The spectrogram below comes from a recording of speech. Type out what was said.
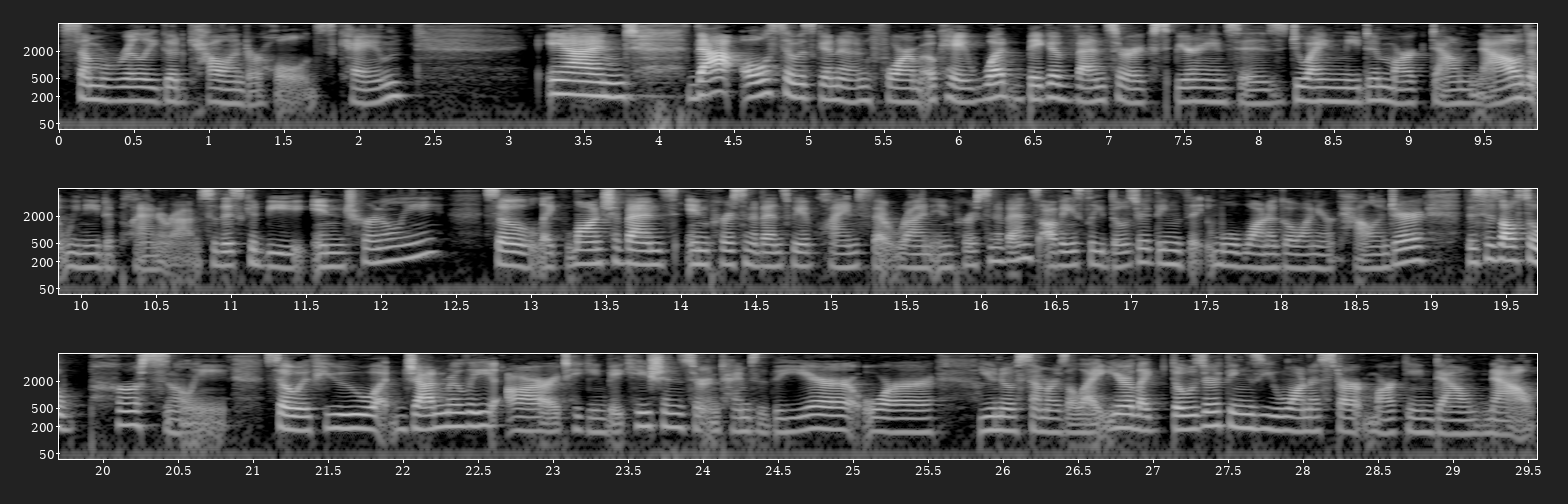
some really good calendar holds okay and that also is going to inform okay, what big events or experiences do I need to mark down now that we need to plan around? So, this could be internally. So, like launch events, in person events. We have clients that run in person events. Obviously, those are things that will want to go on your calendar. This is also personally. So, if you generally are taking vacation certain times of the year, or you know, summer's a light year, like those are things you want to start marking down now.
